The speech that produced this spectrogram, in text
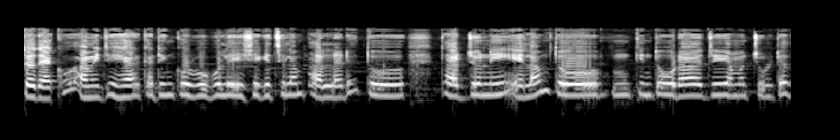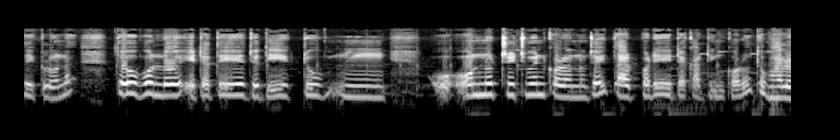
তো দেখো, আমি যে হেয়ার কাটিং করব বলে এসে গেছিলাম পার্লারে তো তার জন্যই এলাম। তো কিন্তু ওরা যে আমার চুলটা দেখল না, তো বলল এটাতে যদি একটু অন্য ট্রিটমেন্ট করানো যায়, তারপরে এটা কাটিং করো, তো ভালো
